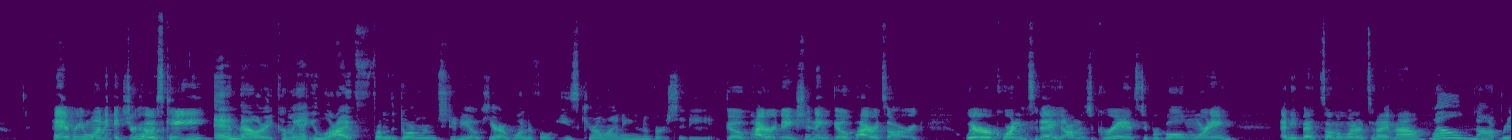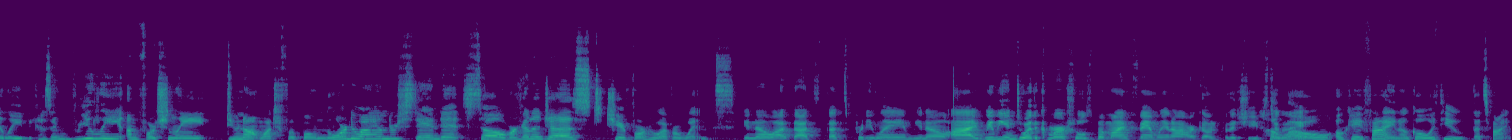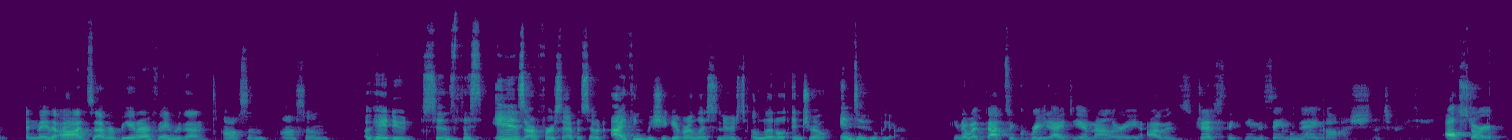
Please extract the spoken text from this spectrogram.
Hey everyone, it's your host Katie. and Mallory coming at you live from the dorm room studio here at wonderful East Carolina University. Go Pirate Nation and go Pirates ARG. We're recording today on this grand Super Bowl morning. Any bets on the winner tonight, Mal? Well, not really, because I really, unfortunately, do not watch football, nor do I understand it, so we're gonna just cheer for whoever wins. You know what? That's that's pretty lame. You know, I really enjoy the commercials, but my family and I are going for the Chiefs tonight. Hello? Okay, fine, I'll go with you. That's fine. And may We're the great. odds ever be in our favor then. Awesome, awesome. Okay, dude, since this is our first episode, I think we should give our listeners a little intro into who we are. You know what? That's a great idea, Mallory. I was just thinking the same thing. Oh my gosh, that's crazy. I'll start.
